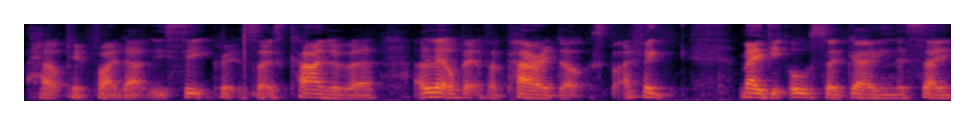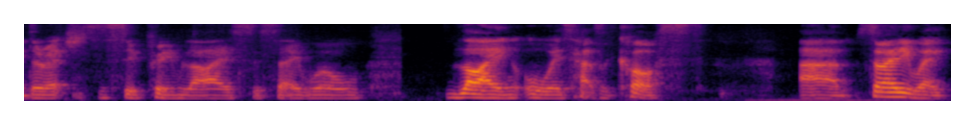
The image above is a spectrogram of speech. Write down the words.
help him find out these secrets. So it's kind of a, a little bit of a paradox, but I think maybe also going in the same direction as the supreme lie is to say, well, lying always has a cost. Um, so anyway,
